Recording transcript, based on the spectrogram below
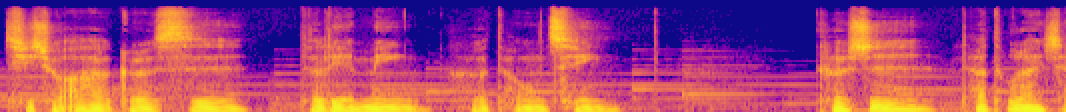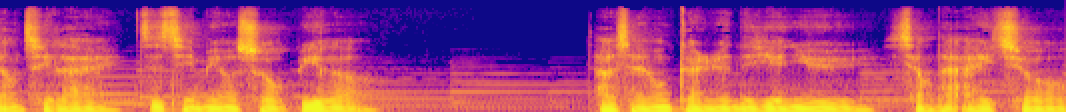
祈求阿尔戈斯的怜悯和同情。可是他突然想起来自己没有手臂了。他想用感人的言语向他哀求，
